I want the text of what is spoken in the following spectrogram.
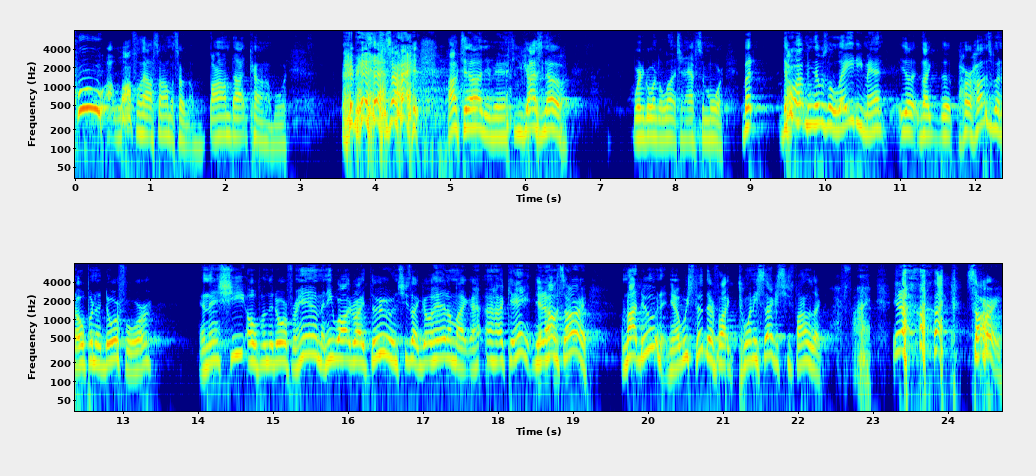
Whew, uh, Waffle House omelets are the bomb.com, boy. Amen. That's all right. I'm telling you, man. You guys know. We're going to go into lunch and have some more. But I mean, there was a lady, man, like the, her husband opened the door for her, and then she opened the door for him, and he walked right through, and she's like, go ahead. I'm like, I, I can't, you know, I'm sorry. I'm not doing it. You know, we stood there for like 20 seconds. She finally was like, oh, fine. You know, like, sorry.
